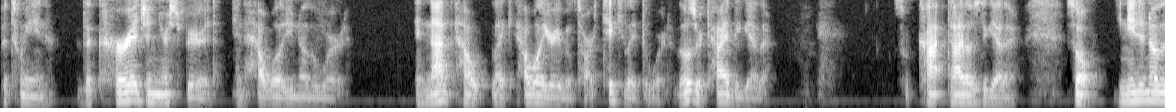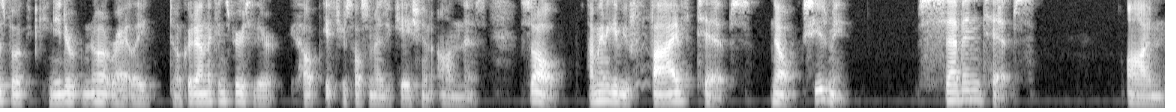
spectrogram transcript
between the courage in your spirit and how well you know the word, and not how like how well you're able to articulate the word. Those are tied together. So tie those together. So you need to know this book. You need to know it rightly. Don't go down the conspiracy theory. Help get yourself some education on this. So I'm going to give you five tips. No, excuse me, seven tips on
